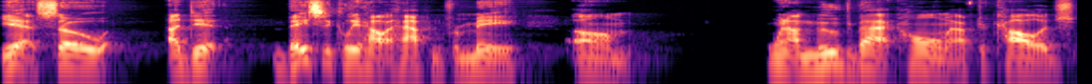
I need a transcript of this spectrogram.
Yeah, so I did basically how it happened for me. Um, when I moved back home after college,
